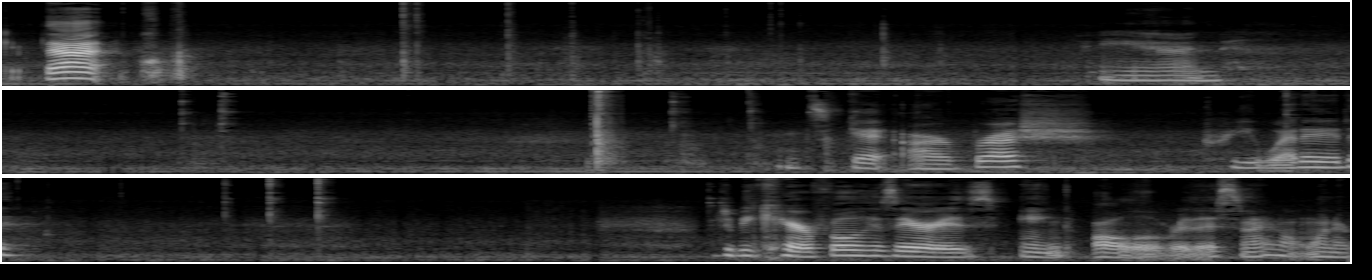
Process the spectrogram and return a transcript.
give that. And let's get our brush pre-wetted. To be careful because there is ink all over this and I don't want to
